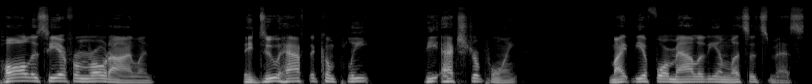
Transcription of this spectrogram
Paul is here from Rhode Island. They do have to complete the extra point. Might be a formality unless it's missed.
